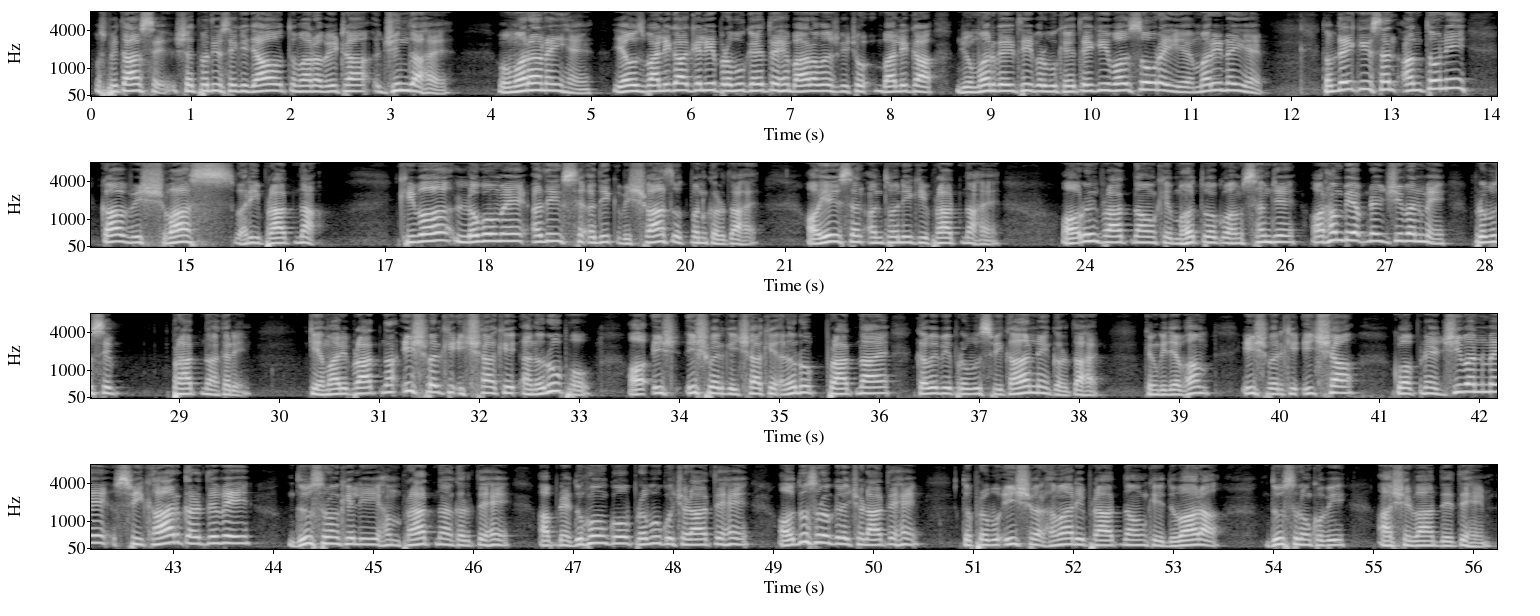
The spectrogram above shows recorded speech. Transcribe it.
उस पिता से शतपति से कि जाओ, तुम्हारा बेटा ज़िंदा है, वो मरा नहीं है। या उस बालिका के लिए प्रभु कहते हैं, बारह वर्ष की बालिका जो मर गई थी, प्रभु कहते हैं कि वह सो रही है, मरी नहीं है। तो हम देखिए संत अंतोनी का विश्वास भरी प्रार्थना कि वह लोगों में अधिक से अधिक विश्वास उत्पन्न करता है। और ये संत अंथोनी की प्रार्थना है। और उन प्रार्थनाओं के महत्व को हम समझें और हम भी अपने जीवन में प्रभु से प्रार्थना करें कि हमारी प्रार्थना ईश्वर की इच्छा के अनुरूप हो और ईश्वर की इच्छा के अनुरूप प्रार्थनाएँ कभी भी प्रभु स्वीकार नहीं करता है। क्योंकि जब हम ईश्वर की इच्छा को अपने जीवन में स्वीकार करते हुए दूसरों के लिए हम प्रार्थना करते हैं, अपने दुखों को प्रभु को चढ़ाते हैं और दूसरों के लिए चढ़ाते हैं तो प्रभु ईश्वर हमारी प्रार्थनाओं के द्वारा दूसरों को भी आशीर्वाद देते हैं।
